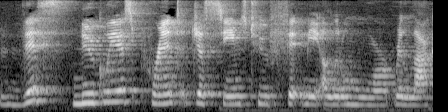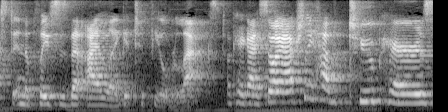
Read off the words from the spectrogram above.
this nucleus print just seems to fit me a little more relaxed in the places that I like it to feel relaxed. Okay guys, so I actually have two pairs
